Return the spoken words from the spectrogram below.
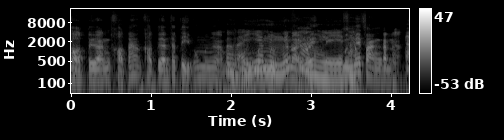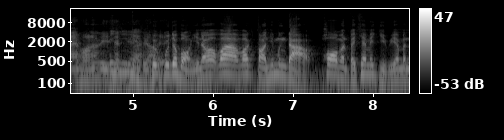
เขาเตือนเขาตั้งเขาเตือนสติพวกมึงอะเออไอ้เหี้ยมึงไม่หน่อยเว้ยฟังเลย มึงไม่ฟังกันอะใช่เพราะนั่นรีเซ็ตไอ้เหี้ย คือกูจะบอกอย่างนี้นะว่าว่าว่าตอนที่มึงด่าพ่อมันไปแค่ไม่กี่วิอะมัน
